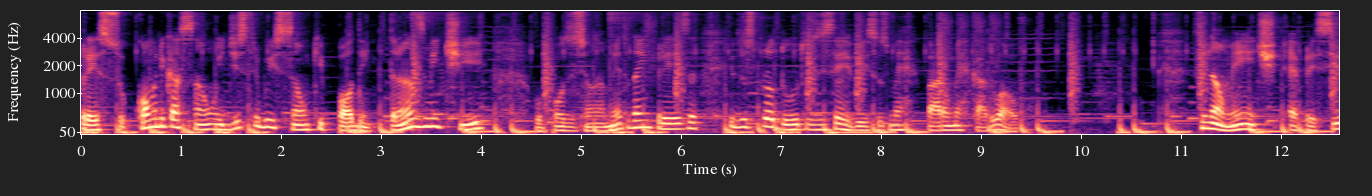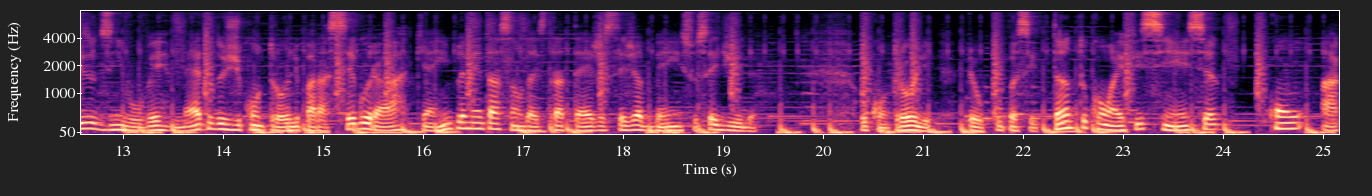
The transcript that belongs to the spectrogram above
preço, comunicação e distribuição que podem transmitir o posicionamento da empresa e dos produtos e serviços para o mercado-alvo. Finalmente, é preciso desenvolver métodos de controle para assegurar que a implementação da estratégia seja bem sucedida. O controle preocupa-se tanto com a eficiência com a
